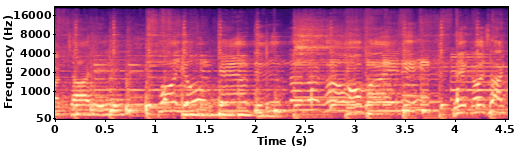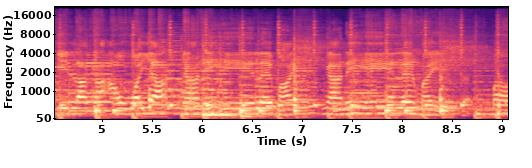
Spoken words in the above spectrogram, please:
วนใจ พอยกแก้วดื่มแล้วละเข้าไปนี่เพคอยสากินและก็เอาไว้ยางานนี้เลยไหมงานนี้เลยไหมเมา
